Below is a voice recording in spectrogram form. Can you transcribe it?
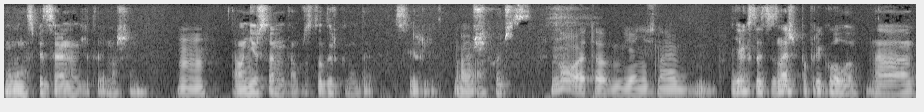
Именно специально для твоей машины. Mm-hmm. А универсально там просто дырку надо сверлить. Мне очень хочется. Ну, это, я не знаю. Я, кстати, знаешь, по приколу а,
